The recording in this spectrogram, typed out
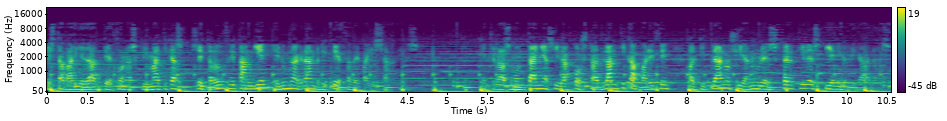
Esta variedad de zonas climáticas se traduce también en una gran riqueza de paisajes. Entre las montañas y la costa atlántica aparecen altiplanos y llanuras fértiles bien irrigadas.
